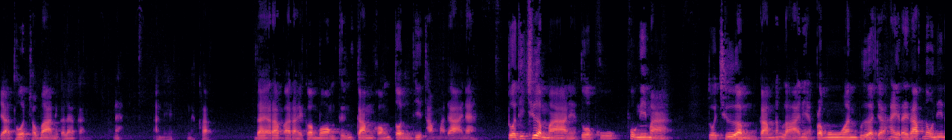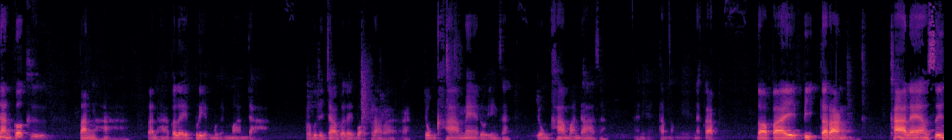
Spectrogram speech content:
อย่าโทษชาวบ้านก็แล้วกันนะอันนี้นะครับ ได้รับอะไรก็มองถึงกรรมของตนที่ทำมาได้นะ ตัวที่เชื่อมมาเนี่ยตัวผูกพวกนี้มา ตัวเชื่อมกรรมทั้งหลายเนี่ยประมวลเพื่อจะให้ได้รับโน่นนี่นั่นก็คือตัณหา ตัณหาก็เลยเปรียบเหมือนมารดา พระพุทธเจ้าก็เลยบอกพระว่าจงฆ่าแม่ตัวเองซะจงฆ่ามารดาซะอันนี้ทำตรงนี้นะครับ ต่อไปปิตรังฆ่าแล้วซึ่ง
